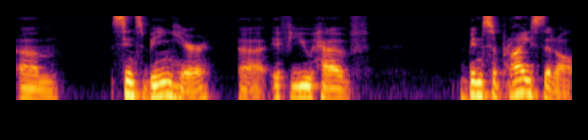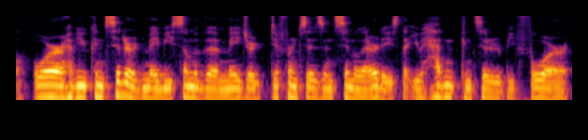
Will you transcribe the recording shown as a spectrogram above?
um, since being here, uh, if you have been surprised at all, or have you considered maybe some of the major differences and similarities that you hadn't considered before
